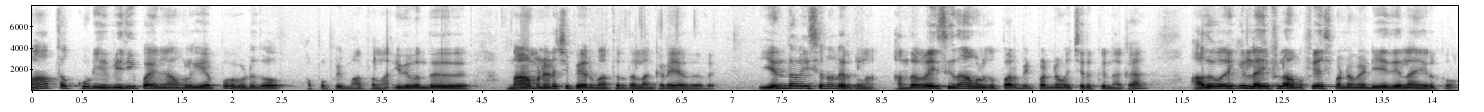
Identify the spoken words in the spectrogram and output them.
மாற்றக்கூடிய விதி பயன் அவங்களுக்கு எப்போ விடுதோ அப்போ போய் மாற்றலாம் இது வந்து நாம் நினச்சி பேர் மாற்றுறதெல்லாம் கிடையாது அது. எந்த வயசுனாலும் இருக்கலாம். அந்த வயசுக்கு தான் அவங்களுக்கு பர்மிட் பண்ண வச்சுருக்குனாக்கா அது வரைக்கும் லைஃப்பில் அவங்க ஃபேஸ் பண்ண வேண்டியது எல்லாம் இருக்கும்.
